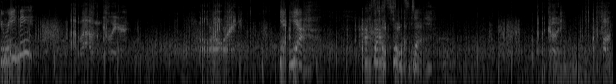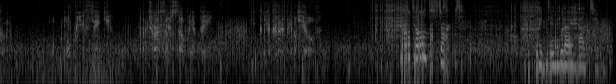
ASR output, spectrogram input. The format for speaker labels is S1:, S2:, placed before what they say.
S1: You read me?
S2: I'm loud and clear. We're all right?
S1: Yeah. Bastard's dead.
S2: Good. Fuck him. What were you thinking? Turn yourself into bait. You could have been killed.
S1: Don't, don't start. I did what I had to.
